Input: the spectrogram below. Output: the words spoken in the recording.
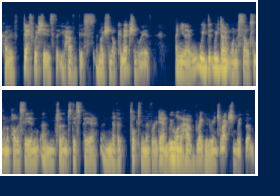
kind of death wishes that you have this emotional connection with and you know we we don't want to sell someone a policy and, and for them to disappear and never talk to them ever again. We want to have regular interaction with them.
